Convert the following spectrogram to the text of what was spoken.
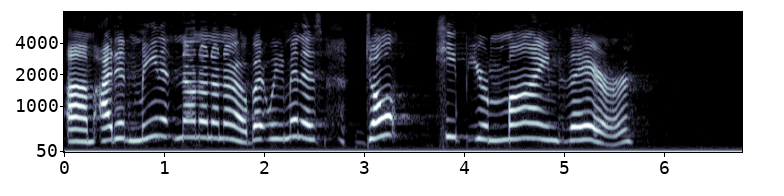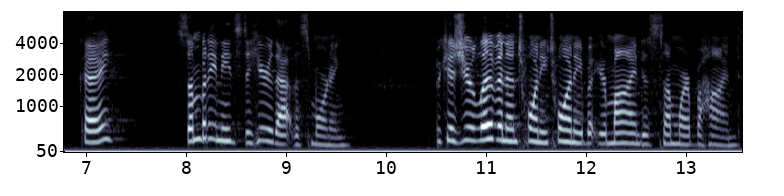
um, I didn't mean it? No, no, no, no, no. But what he meant is don't keep your mind there. Okay? Somebody needs to hear that this morning because you're living in 2020, but your mind is somewhere behind.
